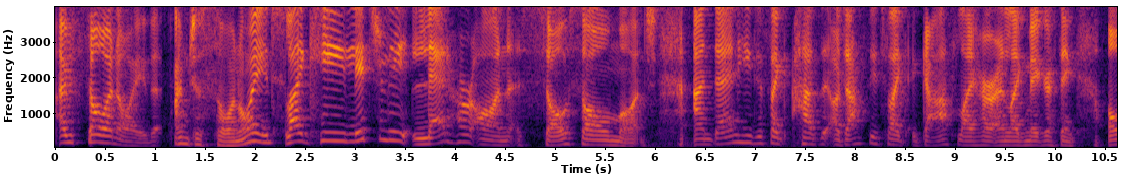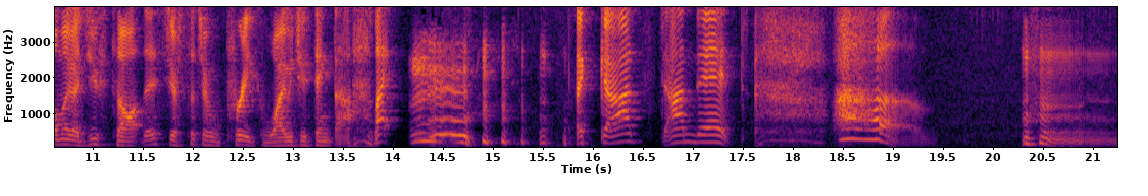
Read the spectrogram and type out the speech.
I'm so annoyed. I'm just so annoyed. Like, he literally led her on so, so much. And then he just, like, has the audacity to, like, gaslight her and, like, make her think, oh my god, you thought this? You're such a freak. Why would you think that? Like, mm, I can't stand it. Hmm.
